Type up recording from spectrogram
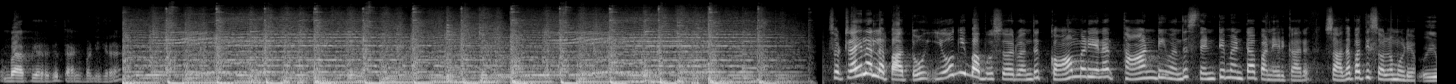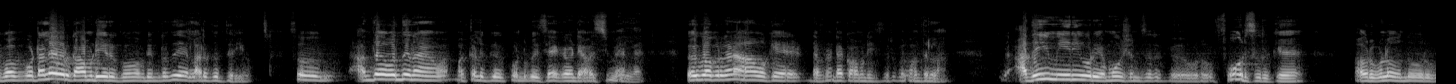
ரொம்ப ஹாப்பியாக இருக்குது தேங்க் பண்ணிக்கிறேன். ஸோ ட்ரைலரில் பார்த்தோம் யோகி பாபு சார் வந்து காமெடியனை தாண்டி வந்து சென்டிமெண்ட்டாக பண்ணியிருக்காரு. ஸோ அதை பற்றி சொல்ல முடியும். இப்போ போட்டாலே ஒரு காமெடி இருக்கும் அப்படின்றது எல்லாருக்கும் தெரியும். ஸோ அதை வந்து நான் மக்களுக்கு கொண்டு போய் சேர்க்க வேண்டிய அவசியமே இல்லை. யோகி பாபு ஆ ஓகே டெஃபினட்டாக காமெடிஸ் இருக்கு வந்துடலாம். அதையும் மீறி ஒரு எமோஷன்ஸ் இருக்குது ஒரு ஃபோர்ஸ் இருக்குது அவருக்குள்ளே வந்து ஒரு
